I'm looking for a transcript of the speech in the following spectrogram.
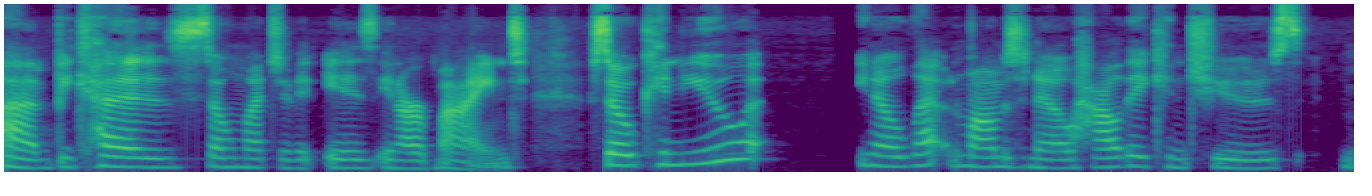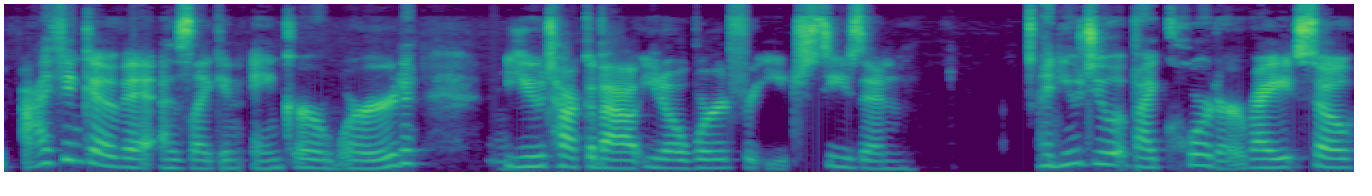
um, because so much of it is in our mind. So, can you, you know, let moms know how they can choose I think of it as like an anchor word. Mm-hmm. You talk about, you know, a word for each season and you do it by quarter, right? So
